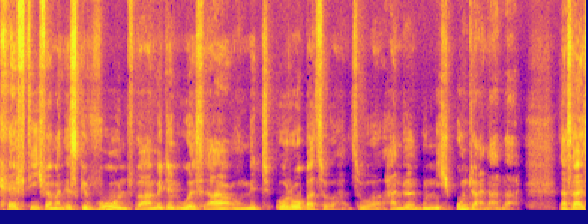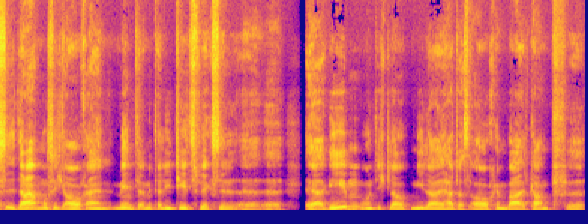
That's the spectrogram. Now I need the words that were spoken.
kräftig, weil man es gewohnt war, mit den USA und mit Europa zu, zu handeln und nicht untereinander. Das heißt, da muss sich auch ein Mentalitätswechsel äh, äh, ergeben. Und ich glaube, Milay hat das auch im Wahlkampf äh,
